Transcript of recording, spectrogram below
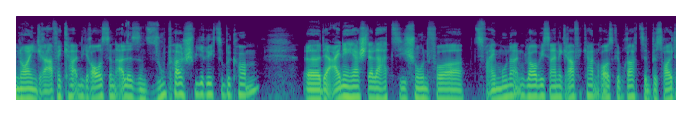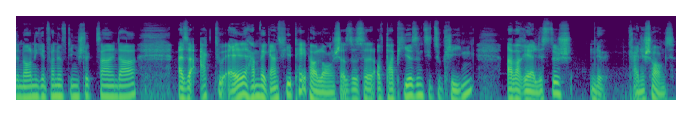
neuen Grafikkarten, die raus sind, alle sind super schwierig zu bekommen. Äh, der eine Hersteller hat sie schon vor zwei Monaten, glaube ich, seine Grafikkarten rausgebracht, sind bis heute noch nicht in vernünftigen Stückzahlen da. Also aktuell haben wir ganz viel Paper Launch. Also auf Papier sind sie zu kriegen, aber realistisch, nö, keine Chance.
